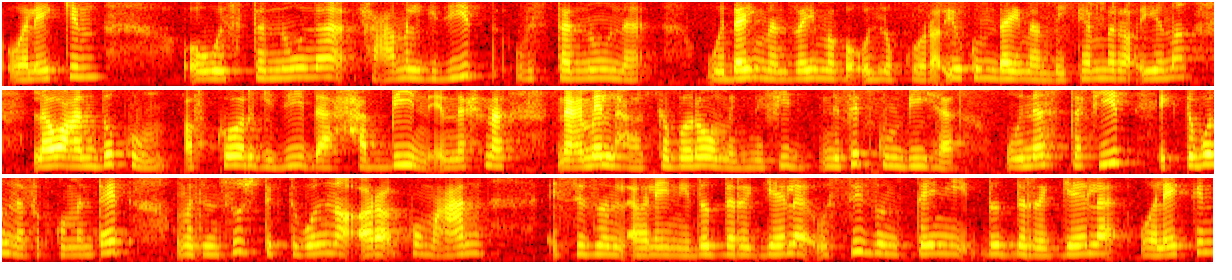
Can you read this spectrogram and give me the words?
ولكن واستنونا في عمل جديد واستنونا ودايما زي ما بقول لكم رأيكم دايما بيكمل رأينا. لو عندكم أفكار جديدة حابين إن إحنا نعملها كبرامج نفيد نفيدكم بيها ونستفيد اكتبوا لنا في الكومنتات. وما تنسوش تكتبوا لنا آرائكم عن ال season الأولاني ضد الرجالة وال season الثاني ضد الرجالة. ولكن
